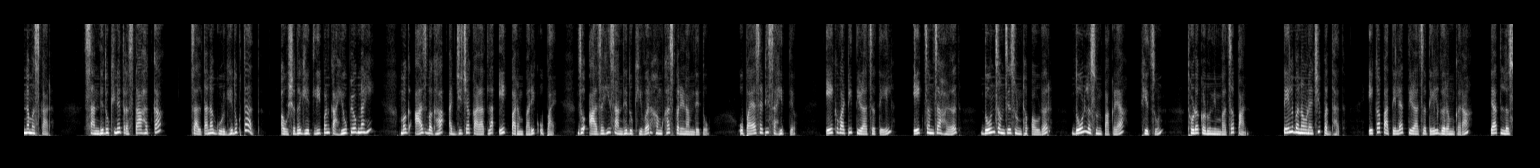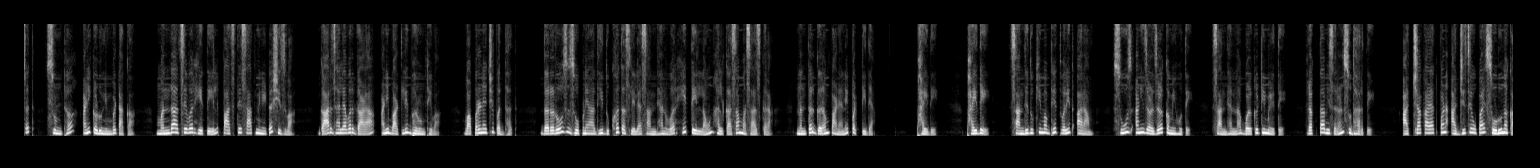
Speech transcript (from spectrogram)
नमस्कार. सांधेदुखीने त्रस्त आहात का? चालताना गुडघे दुखतात. औषधं घेतली पण काही उपयोग नाही? मग आज बघा आजीच्या काळातला एक पारंपरिक उपाय जो आजही सांधेदुखीवर हमखास परिणाम देतो. उपायासाठी साहित्य एक वाटी तिळाचं तेल एक चमचा हळद दोन चमचे सुंठ पावडर दोन लसूण पाकळ्या ठेचून थोडं कडुनिंबाचं पान. तेल बनवण्याची पद्धत एका पातेल्यात तिळाचं तेल गरम करा त्यात लसत सुंठ आणि कडुनिंब टाका. मंद आचेवर हे तेल पाच ते सात मिनिटं शिजवा. गार झाल्यावर गाळा आणि बाटलीत भरून ठेवा. वापरण्याची पद्धत. दररोज झोपण्याआधी दुखत असलेल्या सांध्यांवर हे तेल लावून हलकासा मसाज करा. नंतर गरम पाण्याने पट्टी द्या. फायदे. फायदे. सांधेदुखीमध्ये त्वरित आराम. सूज आणि जळजळ कमी होते. सांध्यांना बळकटी मिळते. रक्ताभिसरण सुधारते. आजच्या काळात पण आजीचे उपाय सोडू नका.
